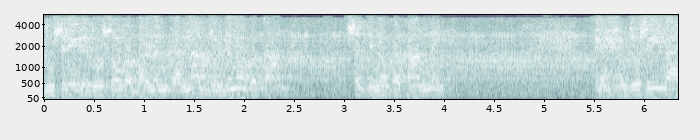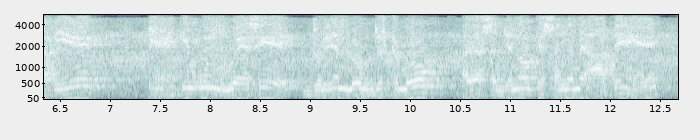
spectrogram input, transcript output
दूसरे के दोषों का वर्णन करना दुर्जनों का काम है, सज्जनों का काम नहीं है। दूसरी बात ये कि उन वैसे दुर्जन लोग, दुष्ट लोग अगर सज्जनों के संग में आते हैं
